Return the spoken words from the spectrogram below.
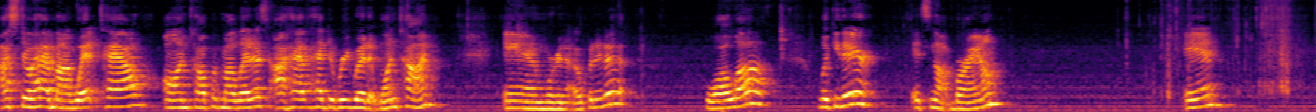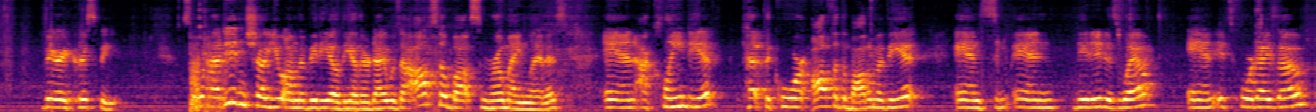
I still have my wet towel on top of my lettuce. I have had to re-wet it one time. And we're gonna open it up. Voila. Looky there. It's not brown. And very crispy. So what I didn't show you on the video the other day was I also bought some romaine lettuce and I cleaned it, cut the core off of the bottom of it and, and did it as well. And it's four days old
